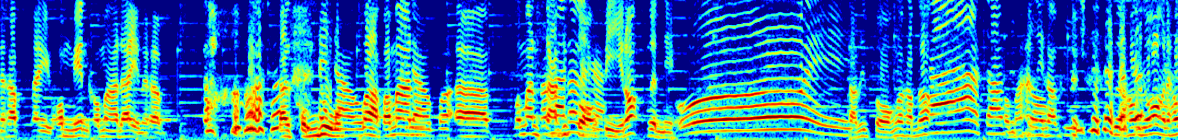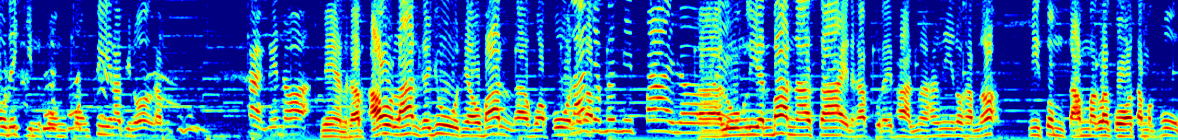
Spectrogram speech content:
นะครับ ให้คอมเมนต์เขามาได้นะครับ แต่ผมอยู่ให้เดาว่าประมาณเดาบ่อ่าประมาณ ประมาณเท่าไหร่คะ32 ปีเนาะเพื่อนนี่โอ้ย32แล้วครับเนาะค่ะสามประสิบมาณสองนี้ครับปีเพื่อเขาน้องนะเขาได้กินของของฟรีนะพี่น้องครับข้างเลยเนาะแน่นครับเอาร้านก็อยู่แถวบ้านอ่าหัวโพนร้านนะครับยังไม่มีป้ายเลยอ่าโรงเรียนบ้านนาทรายนะครับผู้ใดผ่านมาทางนี้เนาะครับเนาะมีส้มตำมักละกอตำมักหุ่ง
